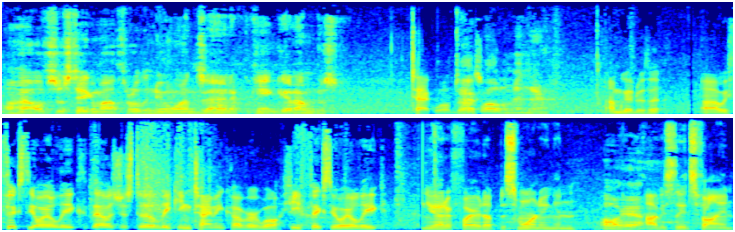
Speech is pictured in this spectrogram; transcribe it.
Well, hell, let's just take them out, throw the new ones in. If we can't get them, just Tack weld tack those. weld them in there. I'm good with it. Uh, we fixed the oil leak. That was just a leaking timing cover. Well, he fixed the oil leak. You had it fired up this morning, and Oh, yeah. obviously it's fine.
